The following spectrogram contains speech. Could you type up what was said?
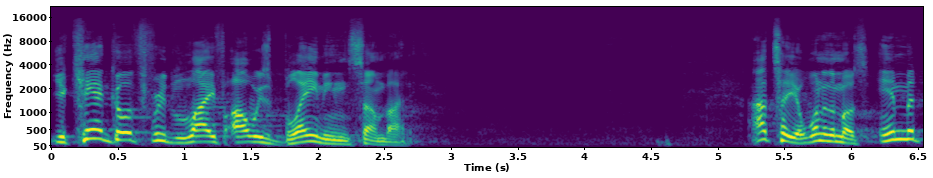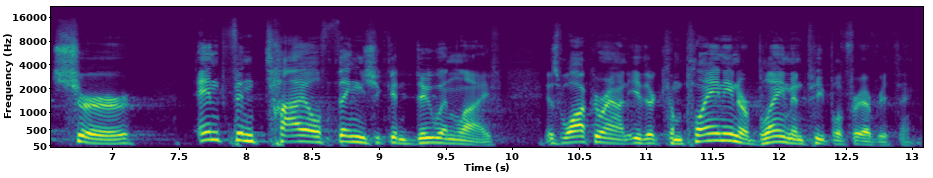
You can't go through life always blaming somebody. I'll tell you, one of the most immature, infantile things you can do in life is walk around either complaining or blaming people for everything.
